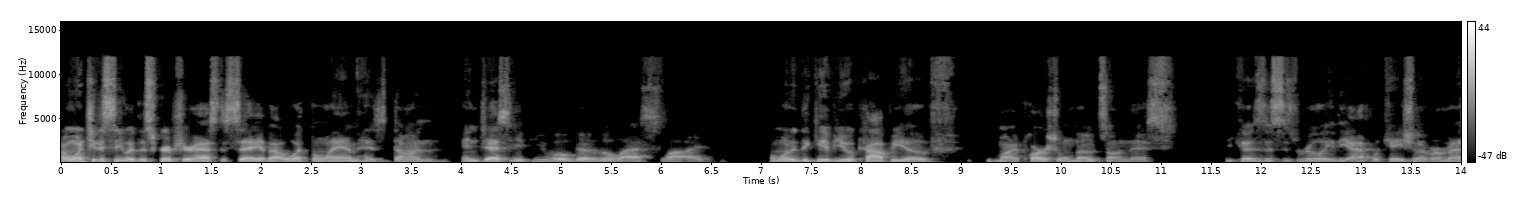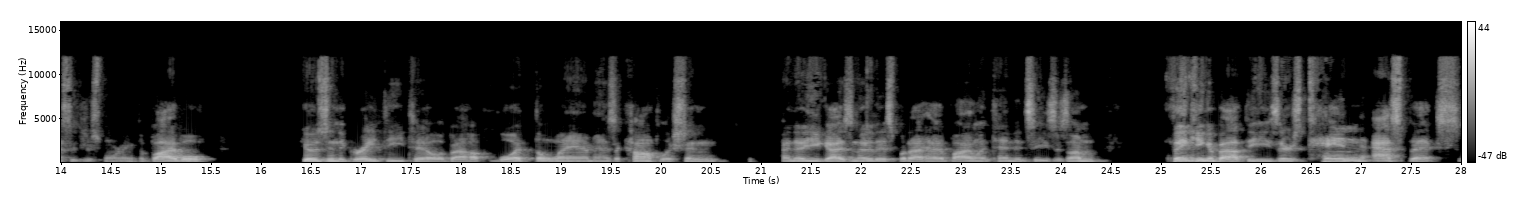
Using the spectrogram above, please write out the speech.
I want you to see what the scripture has to say about what the Lamb has done. And Jesse, if you will go to the last slide, I wanted to give you a copy of my partial notes on this because this is really the application of our message this morning. The Bible goes into great detail about what the lamb has accomplished. And I know you guys know this, but I have violent tendencies as I'm thinking about these. There's 10 aspects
